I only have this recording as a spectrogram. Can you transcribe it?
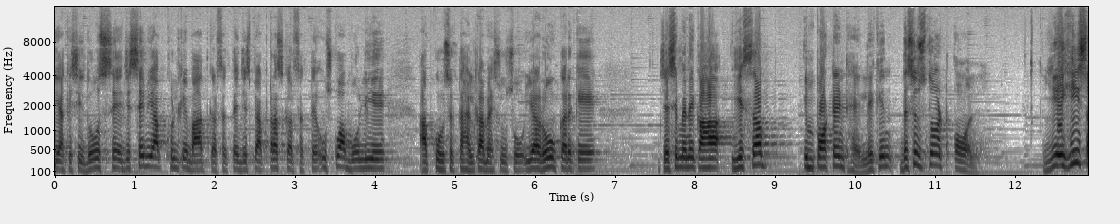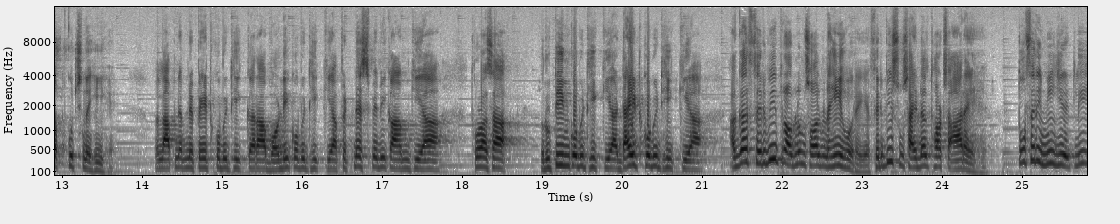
या किसी दोस्त से, जिससे भी आप खुल के बात कर सकते हैं, जिस पे आप ट्रस्ट कर सकते हैं, उसको आप बोलिए, आपको हो सकता है हल्का महसूस हो, या रो करके जैसे मैंने कहा, ये सब इंपॉर्टेंट है, लेकिन दिस इज़ नॉट ऑल ये ही सब कुछ नहीं है। मतलब आपने अपने पेट को भी ठीक करा बॉडी को भी ठीक किया फिटनेस पे भी काम किया थोड़ा सा रूटीन को भी ठीक किया डाइट को भी ठीक किया। अगर फिर भी प्रॉब्लम सॉल्व नहीं हो रही है, फिर भी सुसाइडल थॉट्स आ रहे हैं तो फिर इमीडिएटली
